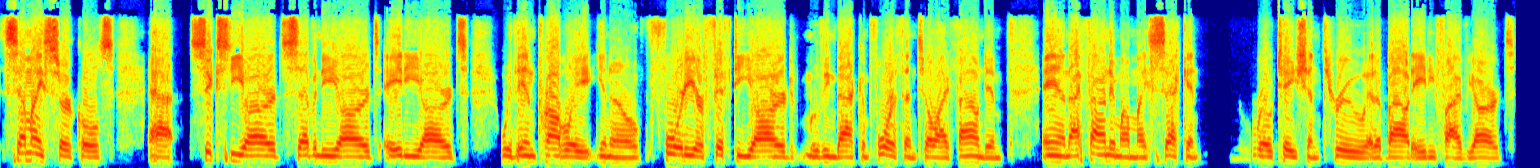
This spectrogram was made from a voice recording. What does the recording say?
semicircles at 60 yards, 70 yards, 80 yards within probably, you know, 40 or 50 yard moving back and forth until I found him. And I found him on my second rotation through at about 85 yards.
